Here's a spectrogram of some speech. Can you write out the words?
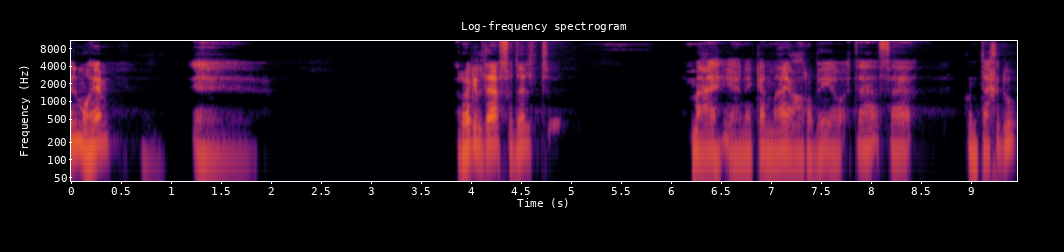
المهم آه الراجل ده فضلت معاه يعني كان معايا عربية وقتها فكنت آخده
